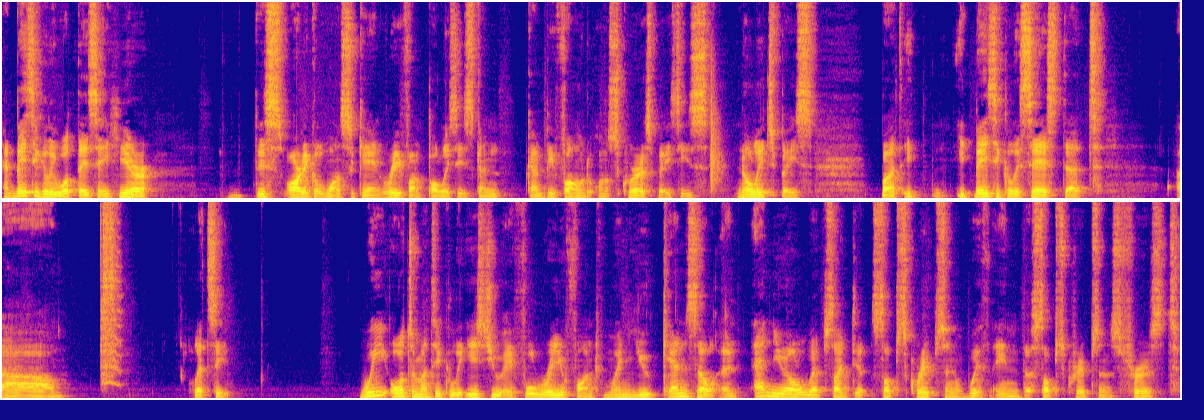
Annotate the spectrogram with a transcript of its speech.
And basically, what they say here this article, once again, refund policies can, can be found on Squarespace's knowledge base, but it, it basically says that um, let's see. We automatically issue a full refund when you cancel an annual website subscription within the subscription's first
